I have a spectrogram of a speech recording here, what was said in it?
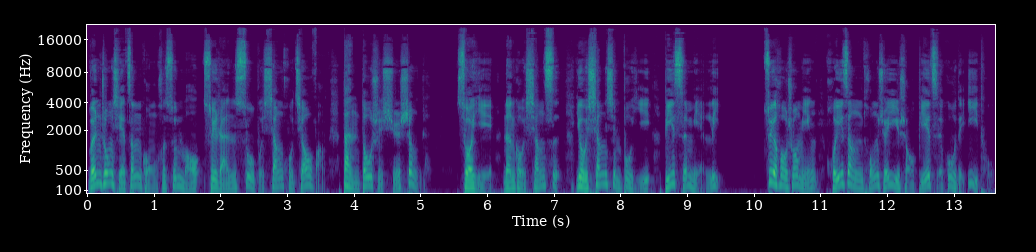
文中写曾巩和孙谋虽然素不相互交往，但都是学圣人，所以能够相似又相信不疑，彼此勉励。最后说明回赠同学一首别子故的意图，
